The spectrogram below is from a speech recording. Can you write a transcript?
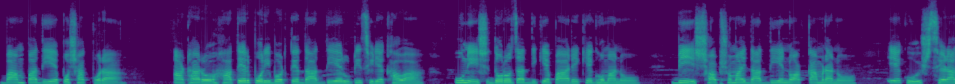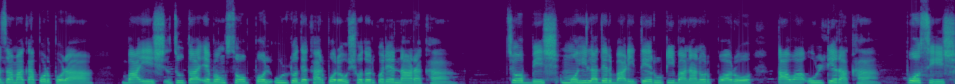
বাম পা দিয়ে পোশাক পরা। আঠারো, হাতের পরিবর্তে দাঁত দিয়ে রুটি ছিঁড়ে খাওয়া। উনিশ, দরজার দিকে পা রেখে ঘুমানো। বিশ, সবসময় দাঁত দিয়ে নখ কামড়ানো। একুশ, ছেঁড়া জামা কাপড় পরা। বাইশ, জুতা এবং চপ্পল উল্টো দেখার পরেও সদর করে না রাখা। চব্বিশ, মহিলাদের বাড়িতে রুটি বানানোর পরও তাওয়া উল্টে রাখা। পঁচিশ।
